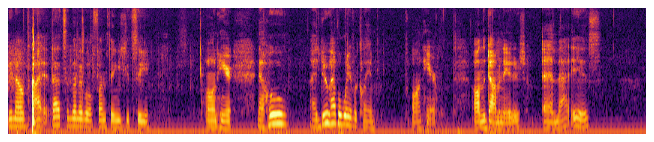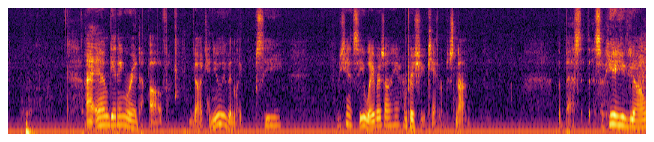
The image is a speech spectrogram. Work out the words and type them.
You know, I that's another little fun thing you could see on here. Now, who I do have a waiver claim on here on the Dominators, and that is I am getting rid of. Uh, can you even like see? You can't see waivers on here. I'm pretty sure you can. I'm just not the best at this. So here you go.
